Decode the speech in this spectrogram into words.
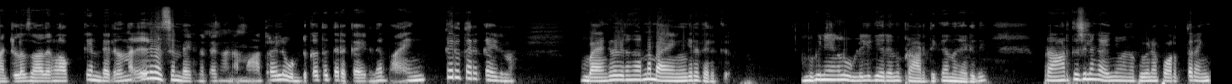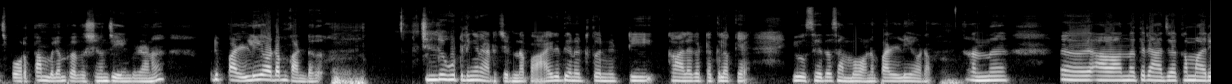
മറ്റുള്ള സാധനങ്ങളൊക്കെ ഉണ്ടായിരുന്നു. നല്ല രസമുണ്ടായിരുന്നു കേട്ടോ കാണാൻ. മാത്രമല്ല ഒടുക്കത്തെ തിരക്കായിരുന്നു. ഭയങ്കര തിരക്കായിരുന്നു. ഭയങ്കര തിരക്ക് കാരണം ഭയങ്കര തിരക്ക്. അപ്പോൾ പിന്നെ ഞങ്ങൾ ഉള്ളിൽ കയറി ഒന്ന് പ്രാർത്ഥിക്കാമെന്ന് കരുതി. പ്രാർത്ഥിച്ചെല്ലാം കഴിഞ്ഞ് വന്നപ്പോൾ പിന്നെ പുറത്തിറങ്ങി പുറത്തമ്പലം പ്രദർശനം ചെയ്യുമ്പോഴാണ് ഒരു പള്ളിയോടം കണ്ടത്. ചില്ലുകൂട്ടിലിങ്ങനെ അടച്ചിട്ടുണ്ട്. അപ്പോൾ ആയിരത്തി എണ്ണൂറ്റി തൊണ്ണൂറ്റി കാലഘട്ടത്തിലൊക്കെ യൂസ് ചെയ്ത സംഭവമാണ് പള്ളിയോടം. അന്ന് അന്നത്തെ രാജാക്കന്മാർ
